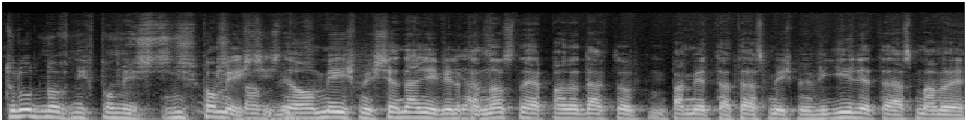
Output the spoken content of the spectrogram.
trudno w nich pomieścić. pomieścić. No, mieliśmy śniadanie wielkanocne, jak pan redaktor pamięta, teraz mieliśmy Wigilię, teraz mamy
